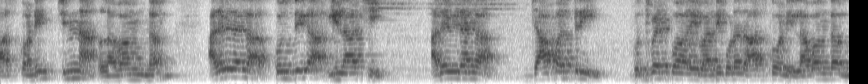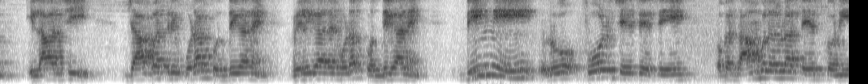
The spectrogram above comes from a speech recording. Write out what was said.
రాసుకోండి. చిన్న లవంగం అదేవిధంగా కొద్దిగా ఇలాచి అదేవిధంగా జాపత్రి గుర్తుపెట్టుకోవాలి. ఇవన్నీ కూడా రాసుకోండి. లవంగం ఇలాచి జాపత్రి కూడా కొద్దిగానే వెలిగారం కూడా కొద్దిగానే దీన్ని రో ఫోల్డ్ చేసేసి ఒక తాంబూలంలా తీసుకొని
